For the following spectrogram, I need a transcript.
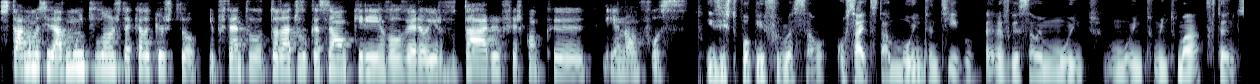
está numa cidade muito longe daquela que eu estou e, portanto, toda a deslocação que iria envolver eu ir votar fez com que eu não fosse. Existe pouca informação, o site está muito antigo, a navegação é muito, muito, muito má. Portanto,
